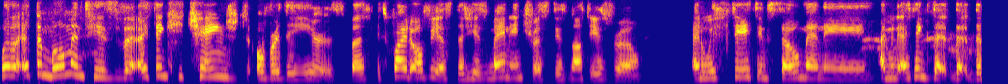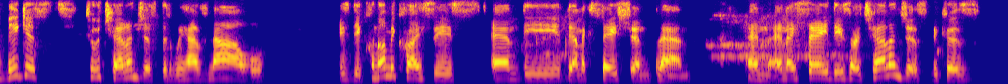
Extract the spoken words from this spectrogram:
Well, at the moment, he's. I think he changed over the years, but it's quite obvious that his main interest is not Israel, and we see it in so many. I mean, I think that the, the biggest two challenges that we have now is the economic crisis and the, the annexation plan, and and I say these are challenges because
